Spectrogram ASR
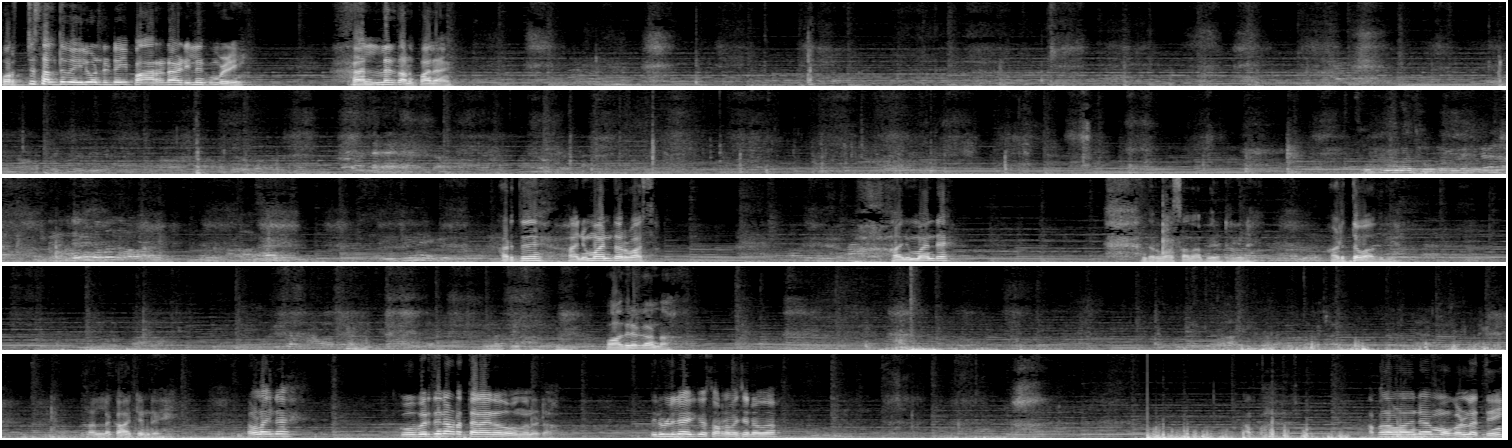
കുറച്ച് സ്ഥലത്ത് വെയിൽ കൊണ്ടിട്ട് ഈ പാറയുടെ അടിയിൽ നിൽക്കുമ്പോഴേ നല്ലൊരു തണുപ്പാലേ Thank you. അടുത്ത് ഹനുമാൻ ദർവാസ്. ഹനുമാന്റെ ദർവാസ എന്നാ പേരിട്ടിരിക്കുന്നത് അടുത്ത വാതിൽ വാതിലൊക്കെ കണ്ട? നല്ല കാറ്റുണ്ട്. നമ്മളതിന്റെ ഗോപുരത്തിന് അവിടെ എത്താനായിരുന്നു തോന്നുന്നു കേട്ടോ ഇതിനുള്ളിലായിരിക്കും സ്വർണം വെച്ചിട്ടുണ്ടാവുക. അപ്പൊ നമ്മൾ അതിന്റെ മുകളിലെത്തി.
